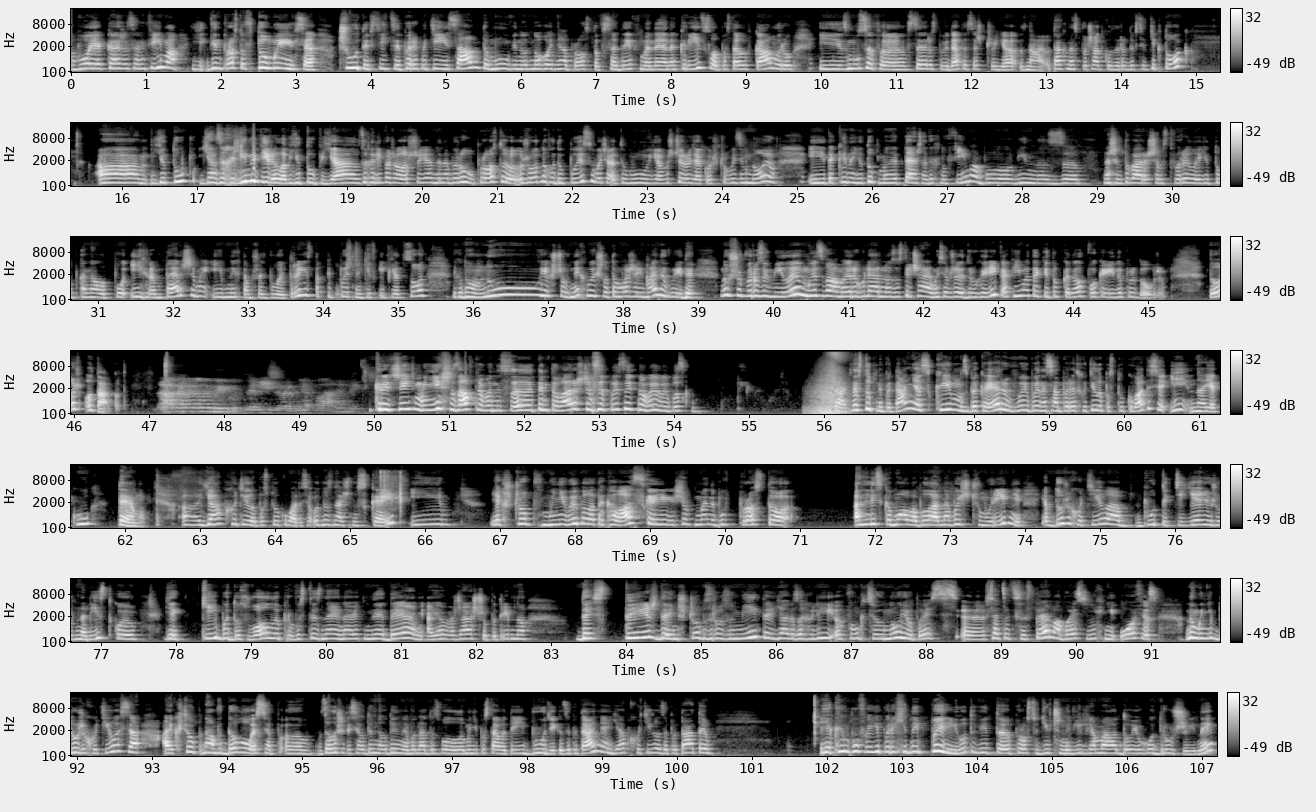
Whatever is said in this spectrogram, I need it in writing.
Бо, як каже сам Фіма, він просто втомився чути всі ці перипетії сам, тому він одного дня просто всадив мене на крісло, поставив камеру і змусив е, все розповідати, все, що я знаю. Так, у нас спочатку зародився TikTok, а Ютуб, я взагалі не вірила в Ютуб. Я взагалі вважала, що я не наберу просто жодного дописувача, тому я вам щиро дякую, що ви зі мною. І таки на Ютуб мене теж надихнув Фіма, бо він з нашим товаришем створили Ютуб канал по іграм першими, і в них там щось було і 300 підписників, і 500. Я думала, ну якщо в них вийшло, то може і в мене вийде. Ну, щоб ви розуміли, ми з вами регулярно зустрічаємося вже другий рік, а Фіма так Ютуб канал поки і не продовжив. Тож, отак от. Кричить мені, що завтра вони з е, тим товаришем записують новий випуск. Так, наступне питання: з ким з БКР ви би насамперед хотіли поспілкуватися і на яку тему? Я б хотіла поспілкуватися однозначно з Кейт, і якщо б мені випала така ласка, і якщо б в мене був просто англійська мова була на вищому рівні, я б дуже хотіла бути тією журналісткою, якій би дозволили провести з нею навіть не день, а я вважаю, що потрібно десь тиждень, щоб зрозуміти, як взагалі е, функціонує весь е, вся ця система, весь їхній офіс. Ну, мені б дуже хотілося. А якщо б нам вдалося б е, залишитися один на один, і вона дозволила мені поставити їй будь-яке запитання, я б хотіла запитати, яким був її перехідний період від е, просто дівчини Вільяма до його дружини?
